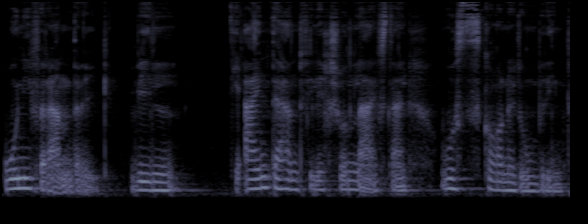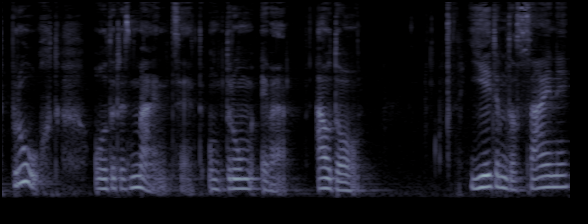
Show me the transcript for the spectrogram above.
ohne Veränderung, weil die einen haben vielleicht schon einen Lifestyle, wo es gar nicht unbedingt braucht oder ein Mindset. Und darum eben auch da jedem das Seine,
